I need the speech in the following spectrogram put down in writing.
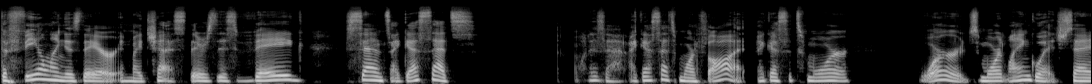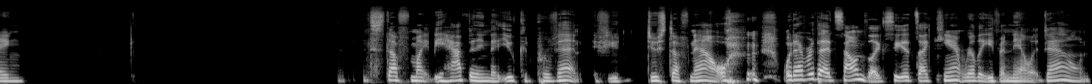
the feeling is there in my chest. There's this vague sense. I guess that's what is that? I guess that's more thought. I guess it's more words, more language saying, stuff might be happening that you could prevent if you do stuff now. Whatever that sounds like. See it's i can't really even nail it down.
